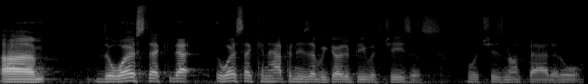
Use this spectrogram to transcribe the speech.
Um, the worst that, that, the worst that can happen is that we go to be with Jesus, which is not bad at all.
